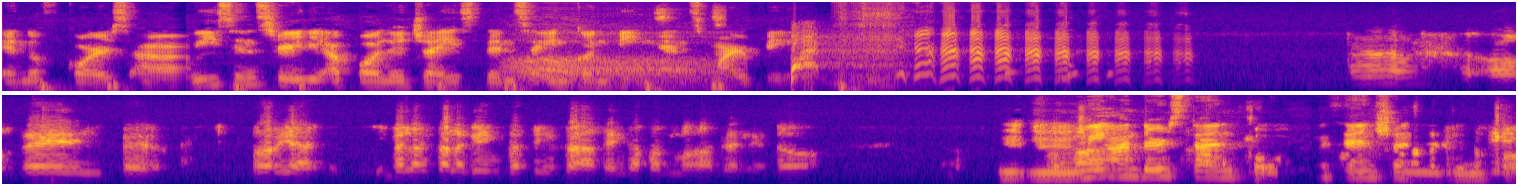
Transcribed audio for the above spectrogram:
And of course, uh, we sincerely apologize din sa inconvenience, Marvin. Ah, okay. Pero, sorry, ah, iba lang talaga yung dating sa akin kapag mga ganito. Mm-mm, we understand po. Pasensya na din po.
